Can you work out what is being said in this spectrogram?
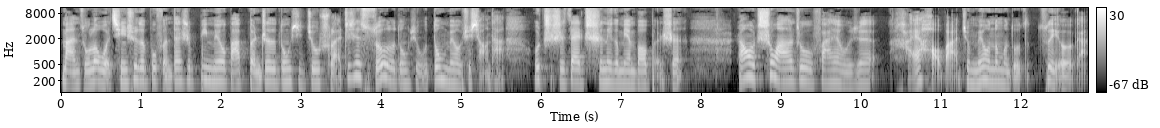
满足了我情绪的部分，但是并没有把本质的东西揪出来。这些所有的东西我都没有去想它，我只是在吃那个面包本身。然后吃完了之后发现，我觉得还好吧，就没有那么多的罪恶感。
